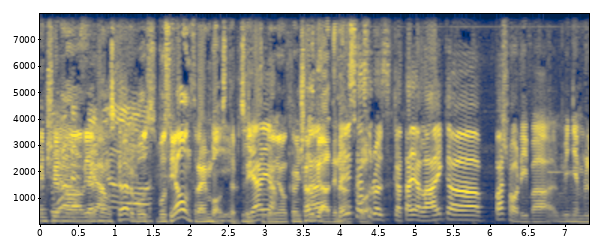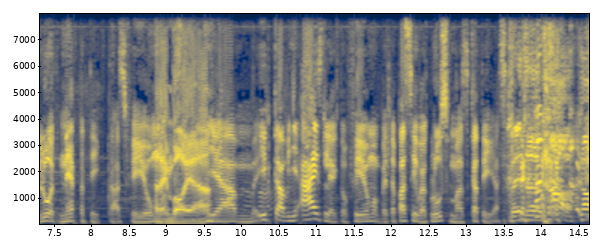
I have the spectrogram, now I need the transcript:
viņš ir Jā, no jā. Vietnamas kara, būs, būs jauns Rainbow, starp citu, Jā, jā. ka viņš Bet atgādinās. Es saprotu, ka tajā laikā pašvaldībā viņam ļoti nepatīk tās filmas. Rainbow, jā. Jā, it kā viņi aizliek to filmu, bet pasīvā klusumā skatījās. Bet, uh, kā, kā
